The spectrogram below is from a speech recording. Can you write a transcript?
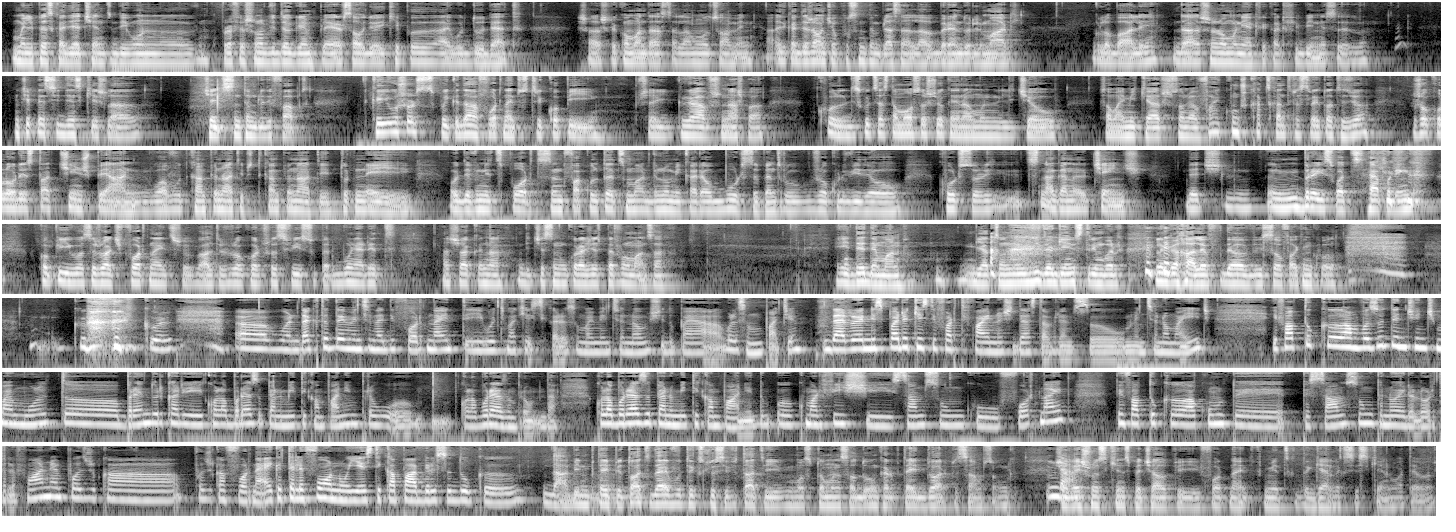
mă lipesc adiacent de un uh, professional video game player sau de o echipă, I would do that. Și aș recomanda asta la mulți oameni. Adică deja au început să întâmple asta la brandurile mari globale, dar și în România cred că ar fi bine să începem să fim deschiși la ceea ce se întâmplă de fapt. Că e ușor să spui că da, Fortnite-ul stric copiii. și e grav și nașpa. Cool, discuția asta am o și eu când eram în liceu sau mai mic chiar și s-a vai cum jucați Counter-Strike toată ziua? Jocul lor este stat 15 ani, au avut campionate peste campionate, turnee, au devenit sport, sunt facultăți mari din lume care au burse pentru jocuri video, cursuri, it's not gonna change. Deci, embrace what's happening. Copiii o să joace Fortnite și alte jocuri și o să fie super buni, aret. Așa că, na, de ce să nu încurajez performanța? Hey, Dedeman, ia-ți un video game streamer lângă Halef, that would be so fucking cool. cool. Uh, bun, dacă tot ai menționat de Fortnite, e ultima chestie care o să mai menționăm și după aia vă lăsăm în pace. Dar uh, ne se pare o chestie foarte faină și de asta vrem să o menționăm aici. Uh, e faptul că am văzut din ce în ce mai mult uh, branduri care colaborează pe anumite campanii împreună, uh, colaborează împreună, da, colaborează pe anumite campanii, uh, cum ar fi și Samsung cu Fortnite, prin faptul că acum pe, pe Samsung, pe noile lor telefoane, poți juca, poți juca Fortnite. Adică telefonul este capabil să ducă... Da, bine, puteai pe toate, dar ai avut exclusivitate o săptămână sau două în care puteai doar pe Samsung. Da. Și aveai și un skin special pe Fortnite primit The Galaxy Skin, whatever.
